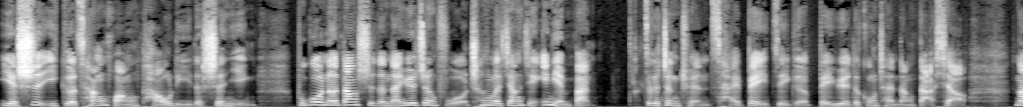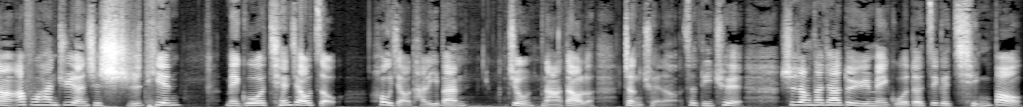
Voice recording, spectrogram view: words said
也是一个仓皇逃离的身影。不过呢，当时的南越政府撑了将近一年半，这个政权才被这个北越的共产党打下。那阿富汗居然是十天，美国前脚走，后脚塔利班。就拿到了政权了，这的确是让大家对于美国的这个情报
